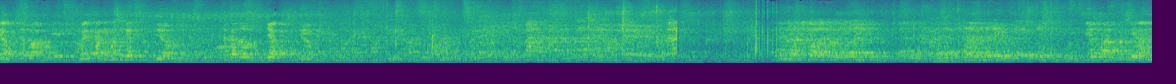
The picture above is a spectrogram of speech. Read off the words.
Ya, siapa? Lain kali masuk ya? Iya. Tekan dulu. Ya. Iya. Siapa? Silang.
